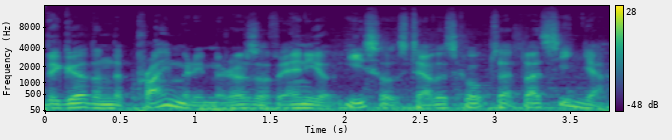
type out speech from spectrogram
bigger than the primary mirrors of any of ESO's telescopes at La Silla.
